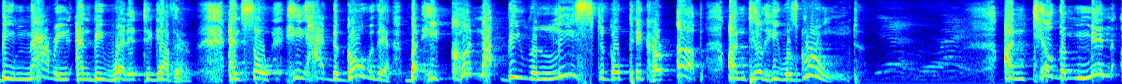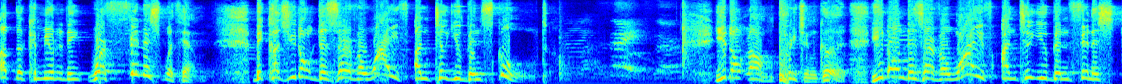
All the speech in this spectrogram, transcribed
be married and be wedded together. And so he had to go over there, but he could not be released to go pick her up until he was groomed. Until the men of the community were finished with him. Because you don't deserve a wife until you've been schooled. You don't, know I'm preaching good. You don't deserve a wife until you've been finished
